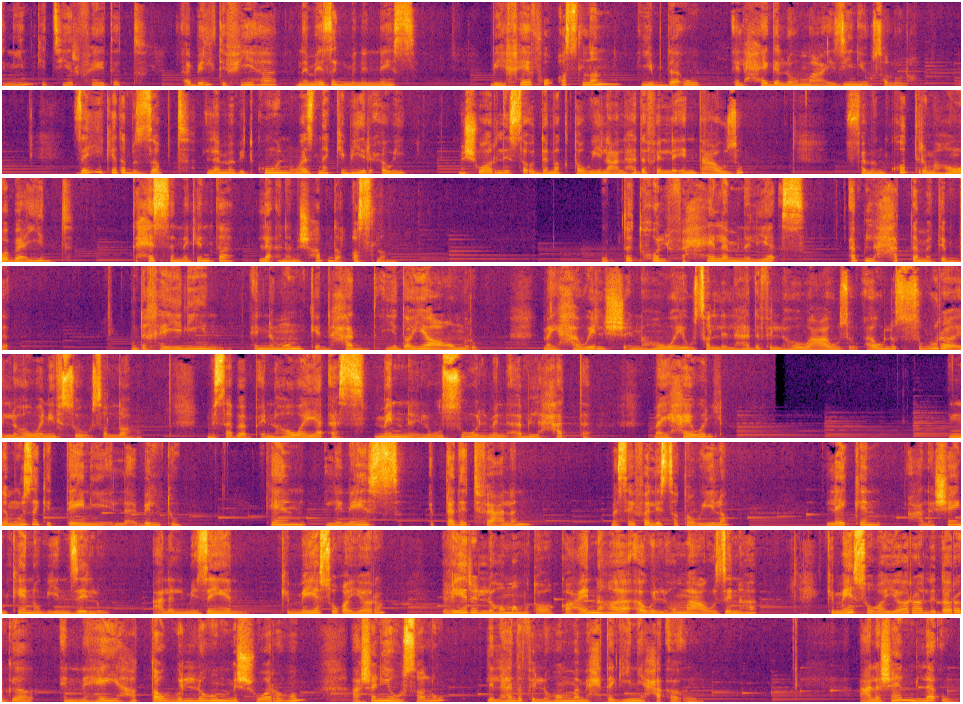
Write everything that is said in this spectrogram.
سنين كتير فاتت قابلت فيها نماذج من الناس بيخافوا أصلا يبدأوا الحاجة اللي هم عايزين يوصلوا لها. زي كده بالظبط لما بتكون وزنك كبير قوي مشوار لسه قدامك طويل على الهدف اللي أنت عاوزه فمن كتر ما هو بعيد تحس إنك أنت لا أنا مش هبدأ أصلا. وبتدخل في حالة من اليأس قبل حتى ما تبدأ. متخيلين إن ممكن حد يضيع عمره؟ ما يحاولش إن هو يوصل للهدف اللي هو عاوزه أو للصورة اللي هو نفسه يوصل لها بسبب إن هو يأس من الوصول من قبل حتى ما يحاول؟ النموذج التاني اللي قابلته كان لناس ابتدت فعلا مسافة لسه طويلة لكن علشان كانوا بينزلوا على الميزان كمية صغيرة غير اللي هم متوقعينها أو اللي هم عاوزينها. كمية صغيرة لدرجة إن هي هتطول لهم مشوارهم عشان يوصلوا للهدف اللي هم محتاجين يحققوه. علشان لقوا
